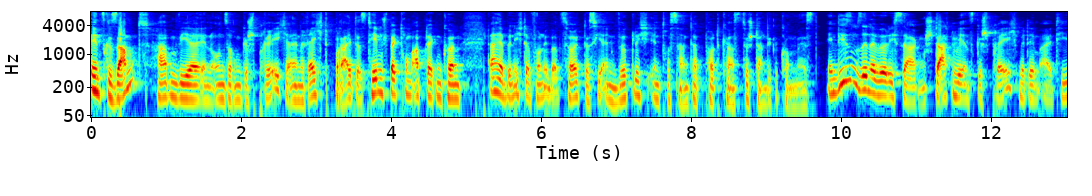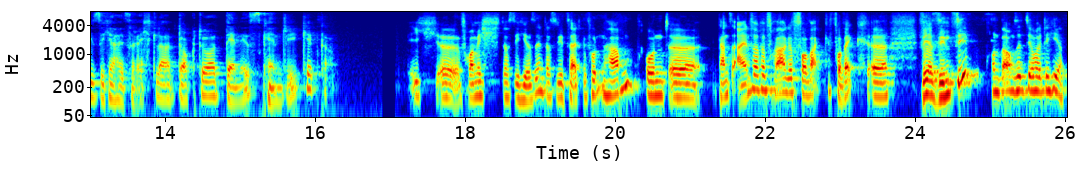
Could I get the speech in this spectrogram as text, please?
Insgesamt haben wir in unserem Gespräch ein recht breites Themenspektrum abdecken können. Daher bin ich davon überzeugt, dass hier ein wirklich interessanter Podcast zustande gekommen ist. In diesem Sinne würde ich sagen, starten wir ins Gespräch mit dem IT-Sicherheitsrechtler Dr. Dennis Kenji Kipka. Ich äh, freue mich, dass Sie hier sind, dass Sie die Zeit gefunden haben. Und äh, ganz einfache Frage vorweg. vorweg äh, wer sind Sie und warum sind Sie heute hier?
